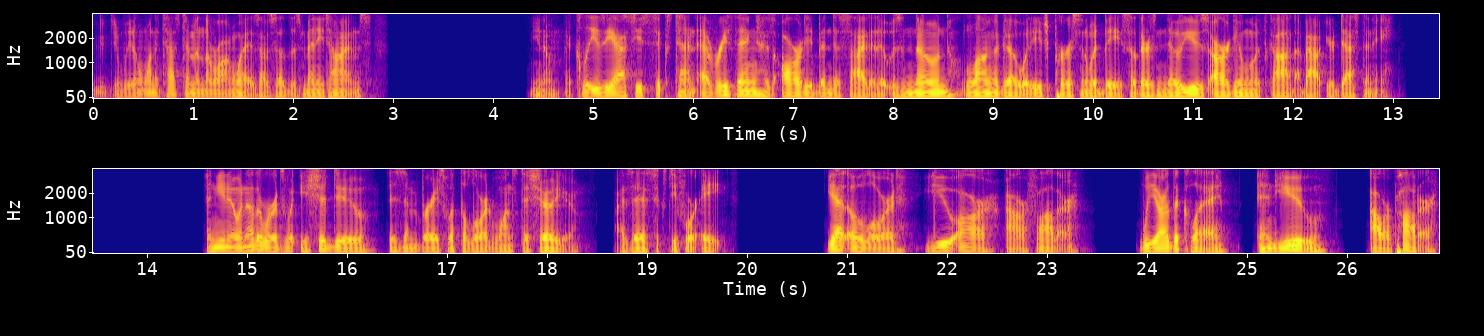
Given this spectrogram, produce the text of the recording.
we don't want to test him in the wrong ways. I've said this many times. You know, Ecclesiastes 6:10, everything has already been decided. It was known long ago what each person would be. So there's no use arguing with God about your destiny. And you know, in other words, what you should do is embrace what the Lord wants to show you. Isaiah 64 8. Yet, O Lord, you are our Father. We are the clay, and you our potter.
